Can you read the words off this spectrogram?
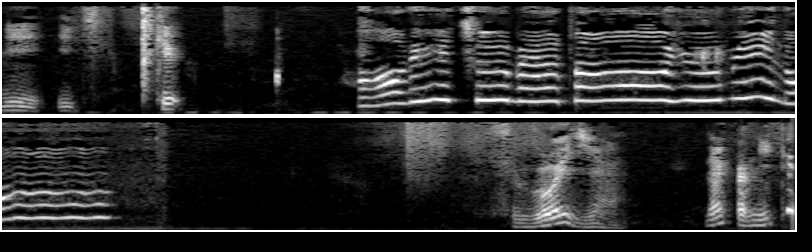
2、1、9。張り詰めた弓の。すごいじゃん。なんか似て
